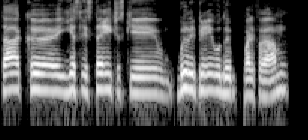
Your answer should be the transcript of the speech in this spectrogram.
Так, если исторически были периоды вольфрам,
